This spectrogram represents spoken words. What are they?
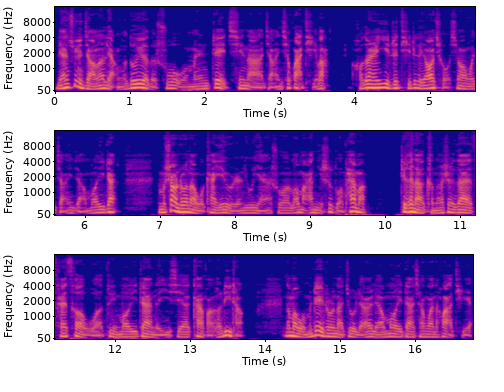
连续讲了两个多月的书，我们这期呢讲一期话题吧。好多人一直提这个要求，希望我讲一讲贸易战。那么上周呢，我看也有人留言说：“老马，你是左派吗？”这个呢，可能是在猜测我对贸易战的一些看法和立场。那么我们这周呢，就聊一聊贸易战相关的话题。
